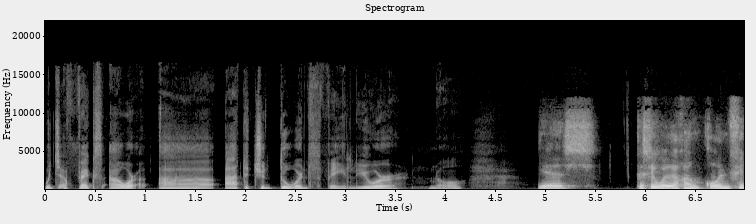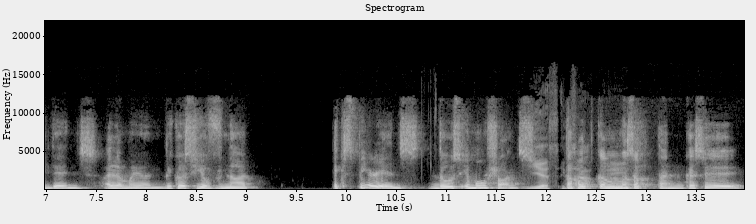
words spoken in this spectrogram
which affects our uh, attitude towards failure, no? Yes. Kasi wala kang confidence. Alam mo yun, because you've not experienced those emotions. Yes, exactly. Takot kang masaktan kasi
